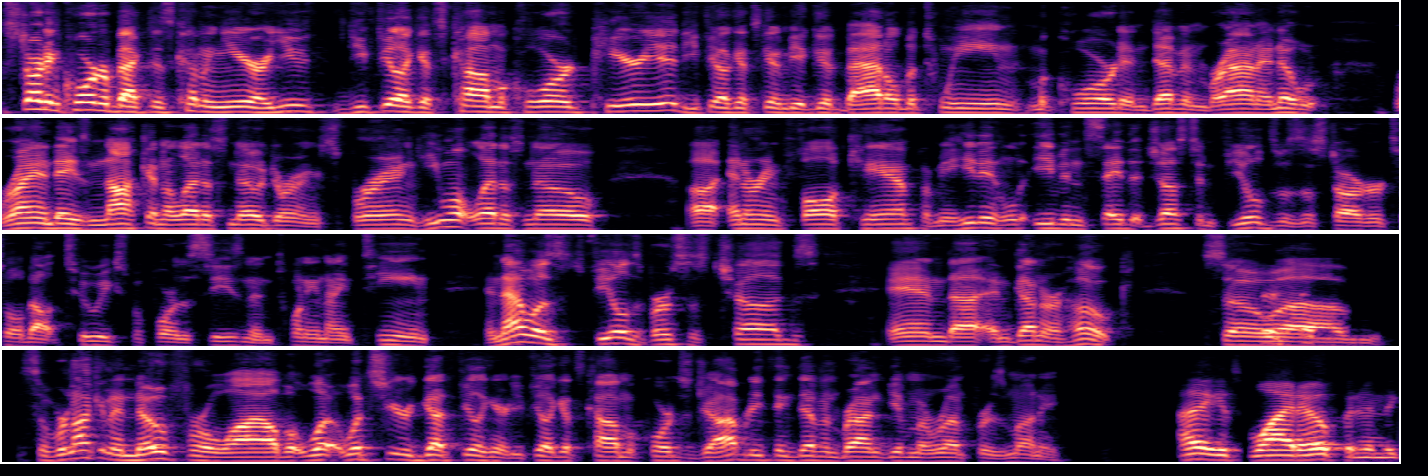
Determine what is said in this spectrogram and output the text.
starting quarterback this coming year, are you do you feel like it's Kyle McCord? Period. Do you feel like it's going to be a good battle between McCord and Devin Brown? I know Ryan Day's not going to let us know during spring. He won't let us know uh, entering fall camp. I mean, he didn't even say that Justin Fields was a starter until about two weeks before the season in 2019, and that was Fields versus Chugs and uh, and Gunnar Hoak. So um, so we're not going to know for a while. But what, what's your gut feeling here? Do you feel like it's Kyle McCord's job, or do you think Devin Brown give him a run for his money? I think it's wide open, and the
